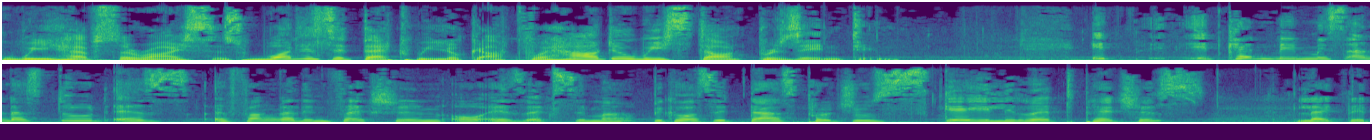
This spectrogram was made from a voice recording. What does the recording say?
we have psoriasis, what is it that we look out for? How do we start presenting? It it can be misunderstood as a fungal infection or as eczema because it does produce scaly red patches, like the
